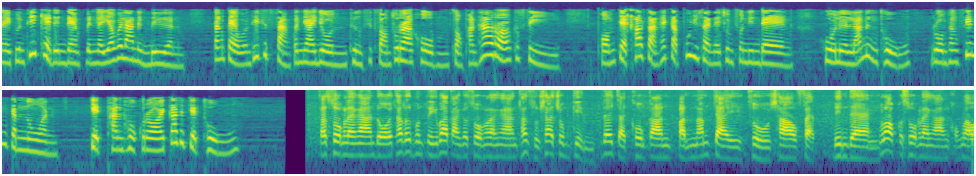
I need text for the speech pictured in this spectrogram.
ในพื้นที่เขตดินแดงเป็นระยะเวลาหนึ่งเดือน ตั้งแต่วันที่ 13 กันยายน ถึง 12 ตุลาคม 2564 พร้อมแจกข้าวสารให้กับผู้อยู่อาศัยในชุมชนดินแดงครัวเรือนละหนึ่งถุง รวมทั้งสิ้นจำนวน 7,697 ถุงกระทรวงแรงงานโดยท่านรัฐมนตรีว่าการกระทรวงแรงงานท่านสุชาติชมกลิ่น ได้จัดโครงการปันน้ำใจสู่ชาวแฟดดินแดง รอบกระทรวงแรงงานของเรา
